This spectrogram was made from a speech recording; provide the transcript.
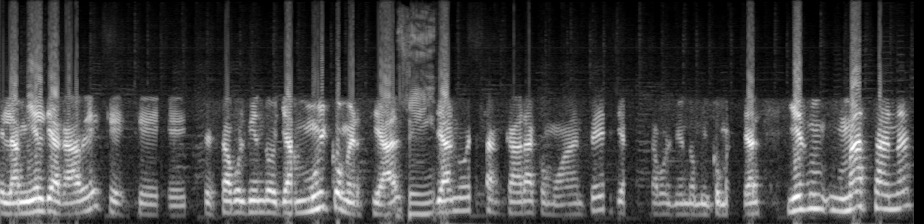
la miel de agave, que, que, eh, se está volviendo ya muy comercial, Sí. ya no es tan cara como antes, ya se está volviendo muy comercial, y es más sana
